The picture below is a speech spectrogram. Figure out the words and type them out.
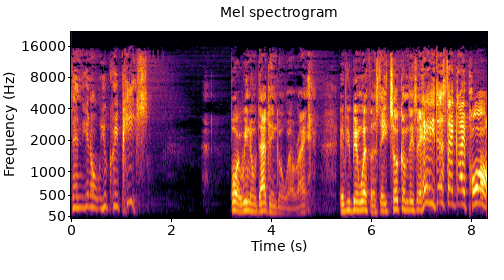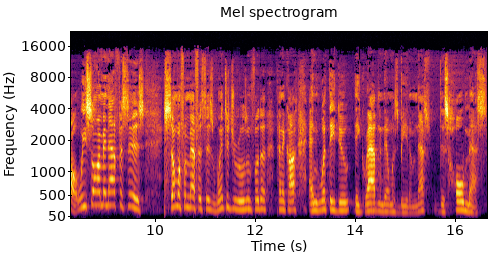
Then, you know, you create peace. Boy, we know that didn't go well, right? If you've been with us, they took him, they say, hey, that's that guy Paul. We saw him in Ephesus. Someone from Ephesus went to Jerusalem for the Pentecost, and what they do, they grabbed him then was beat him. That's this whole mess.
